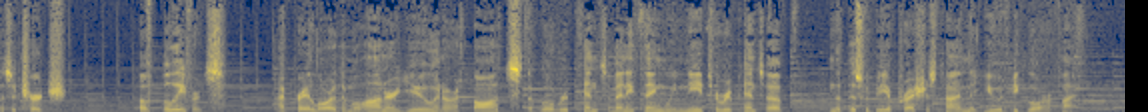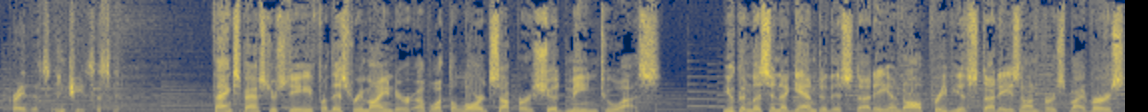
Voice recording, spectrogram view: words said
as a church of believers. I pray, Lord, that we'll honor you in our thoughts, that we'll repent of anything we need to repent of, and that this would be a precious time that you would be glorified. Pray this in Jesus' name. Thanks, Pastor Steve, for this reminder of what the Lord's Supper should mean to us. You can listen again to this study and all previous studies on verse by verse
